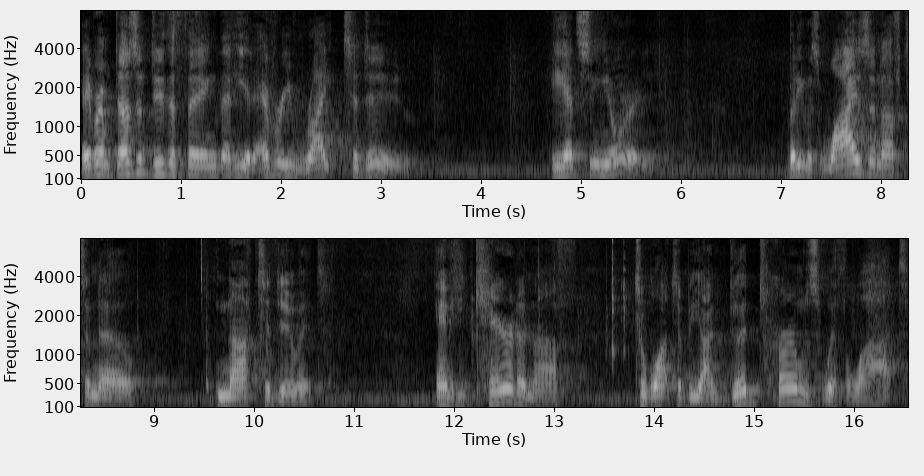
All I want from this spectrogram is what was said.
Abraham doesn't do the thing that he had every right to do. He had seniority. But he was wise enough to know not to do it. And he cared enough to want to be on good terms with Lot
